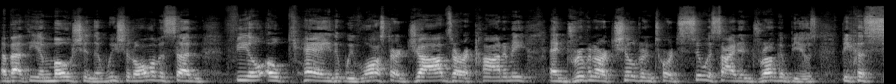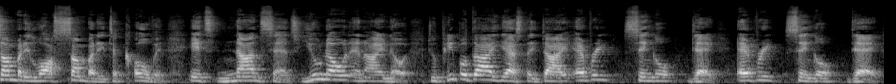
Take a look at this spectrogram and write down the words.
about the emotion that we should all of a sudden feel okay that we've lost our jobs, our economy, and driven our children towards suicide and drug abuse because somebody lost somebody to COVID. It's nonsense. You know it and I know it. Do people die? Yes, they die every single day. Every single day.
